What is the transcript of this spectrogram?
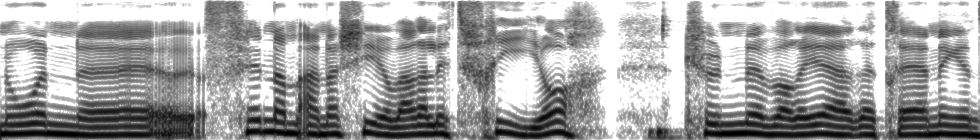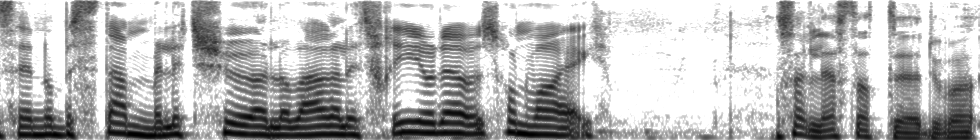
noen uh, finner energi å være litt fri òg. Kunne variere treningen sin og bestemme litt sjøl og være litt fri, og det, sånn var jeg. Og så har jeg lest at eh, du var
